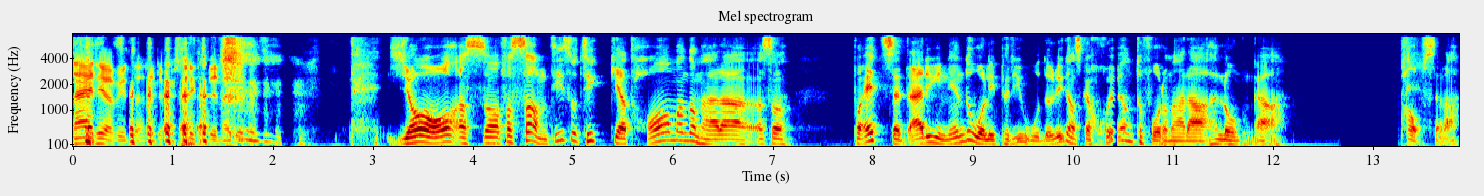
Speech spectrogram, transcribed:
Nej, det gör vi inte heller. Det passar inte vi med. Ja, alltså fast samtidigt så tycker jag att har man de här, alltså på ett sätt är det ju inne i en dålig period och det är ganska skönt att få de här långa pauserna.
